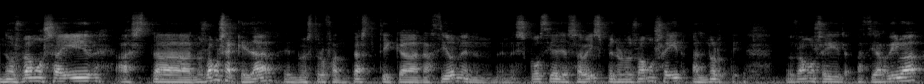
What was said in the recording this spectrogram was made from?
nos vamos a ir hasta. Nos vamos a quedar en nuestra fantástica nación, en, Escocia, ya sabéis, pero nos vamos a ir al norte. Nos vamos a ir hacia arriba.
